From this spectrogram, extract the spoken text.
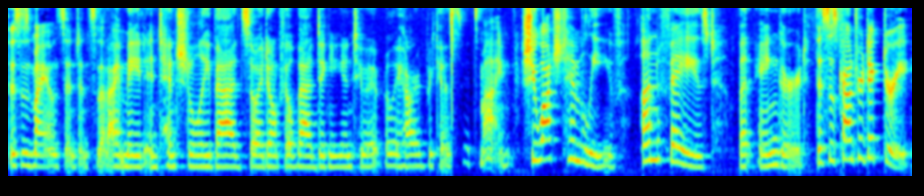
This is my own sentence that I made intentionally bad, so I don't feel bad digging into it really hard because it's mine. She watched him leave, unfazed, but angered. This is contradictory.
